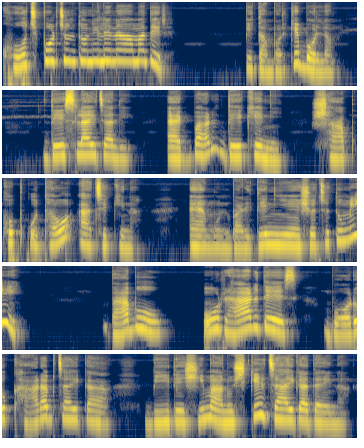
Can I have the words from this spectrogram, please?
খোঁজ পর্যন্ত নিলে না আমাদের? পীতাম্বরকে বললাম, দেশলাই জালি, একবার দেখে নি, সাপ খোপ কোথাও আছে কি না? এমন বাড়িতে নিয়ে এসেছ তুমি? বাবু ও রার দেশ, বড় খারাপ জায়গা, বিদেশি মানুষকে জায়গা দেয় না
